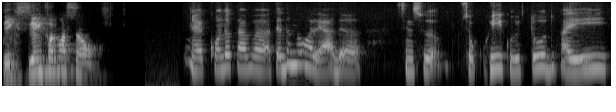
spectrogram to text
tem que ser a informação. É, quando eu estava até dando uma olhada assim, no seu, seu currículo e tudo, aí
